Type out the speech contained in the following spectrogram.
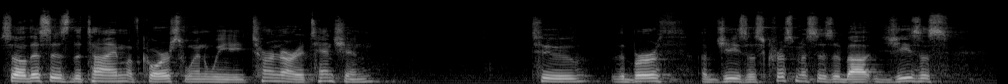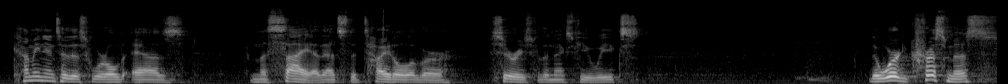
So, this is the time, of course, when we turn our attention to the birth of Jesus. Christmas is about Jesus coming into this world as Messiah. That's the title of our series for the next few weeks. The word Christmas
